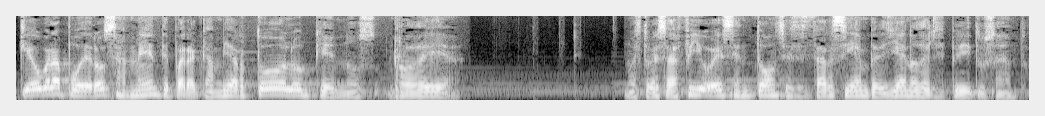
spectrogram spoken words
que obra poderosamente para cambiar todo lo que nos rodea. Nuestro desafío es entonces estar siempre lleno del Espíritu Santo.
